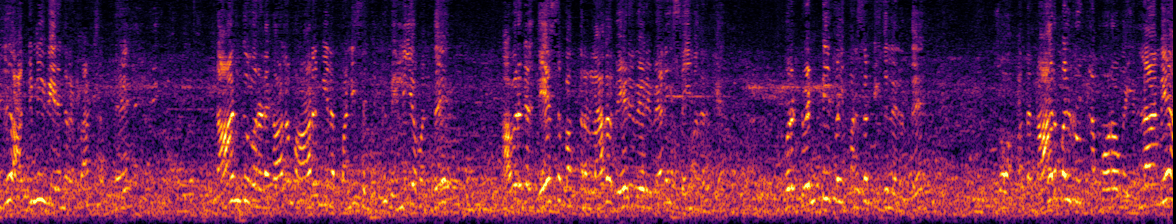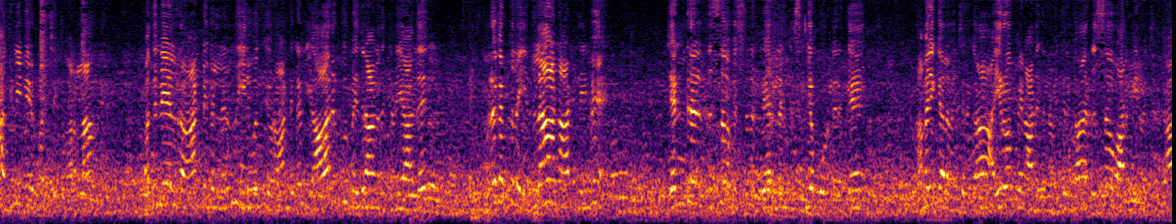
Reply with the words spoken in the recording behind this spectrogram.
இது அக்னி வீரங்கிற கான்செப்ட் நான்கு வருட காலம் ஆர்மியில் பணி செஞ்சுட்டு வெளியே வந்து அவர்கள் தேச பக்தர்களாக வேறு வேறு வேலை செய்வதற்கு ஒரு டுவெண்ட்டி ஃபைவ் பர்சன்ட் இதுல இருந்து ஸோ அந்த நார்மல் ரூட்ல போறவங்க எல்லாமே அக்னிவீர் பரீட்சைக்கு வரலாம். பதினேழு ஆண்டுகள்ல இருந்து இருபத்தி ஒரு ஆண்டுகள் யாருக்கும் எதிரானது கிடையாது. உலகத்துல எல்லா நாட்டிலையுமே ஜென்ரல் ரிசர்வ் பேர்ல இருக்கு. சிங்கப்பூர்ல இருக்கு அமெரிக்கால வச்சிருக்கா ஐரோப்பிய நாடுகள்ல வச்சிருக்கா ரிசர்வ் ஆர்மியில் வச்சிருக்கா.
